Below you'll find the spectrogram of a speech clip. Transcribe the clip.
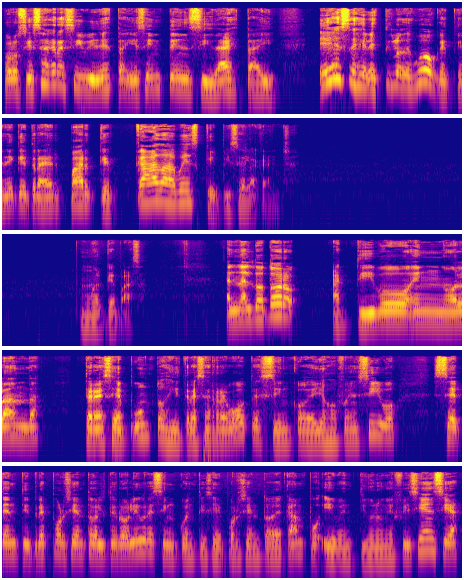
Pero si esa agresividad está ahí, esa intensidad está ahí, ese es el estilo de juego que tiene que traer Parker cada vez que pise la cancha. Vamos a ver qué pasa. Arnaldo Toro, activo en Holanda, 13 puntos y 13 rebotes, 5 de ellos ofensivos, 73% del tiro libre, 56% de campo y 21 en eficiencia.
